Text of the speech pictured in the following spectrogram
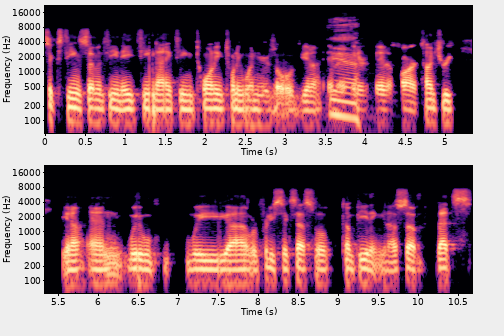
16, 17, 18, 19, 20, 21 years old, you know, in, Yeah. a, in, a, foreign country, you know, and we, we, uh, were pretty successful competing, you know, so that's,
